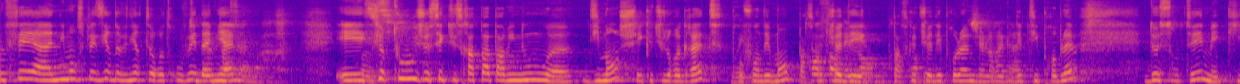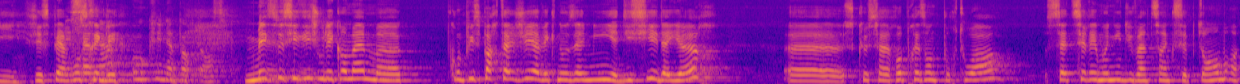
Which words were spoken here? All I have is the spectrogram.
me fait un immense plaisir de venir te retrouver, Daniel. Et surtout, je sais que tu ne seras pas parmi nous euh, dimanche et que tu le regrettes profondément parce que tu as des parce que tu as des problèmes, des petits problèmes de santé, mais qui, j'espère, vont se régler. aucune importance. Mais ceci dit, je voulais quand même euh, qu'on puisse partager avec nos amis d'ici et d'ailleurs euh, ce que ça représente pour toi, cette cérémonie du 25 septembre,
